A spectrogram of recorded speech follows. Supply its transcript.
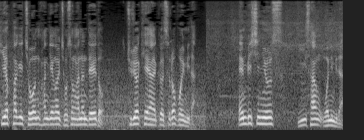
기업하기 좋은 환경을 조성하는 데에도 주력해야 할 것으로 보입니다. MBC 뉴스 이상원입니다.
